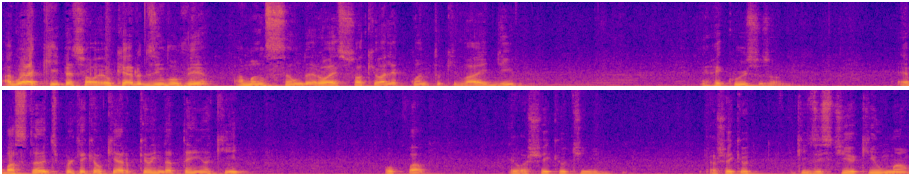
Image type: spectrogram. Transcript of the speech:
Agora aqui, pessoal, eu quero desenvolver a mansão do herói, só que olha quanto que vai de recursos. Ó. É bastante, porque que eu quero? Porque eu ainda tenho aqui. Opa, eu achei que eu tinha. Eu achei que, eu, que existia aqui uma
